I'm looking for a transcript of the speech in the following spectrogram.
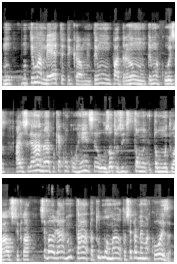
Não, não tem uma métrica, não tem um padrão, não tem uma coisa. Aí você, ah, não, é porque a concorrência, os outros vídeos estão muito altos, sei lá. Você vai olhar, não tá, tá tudo normal, tá sempre a mesma coisa.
